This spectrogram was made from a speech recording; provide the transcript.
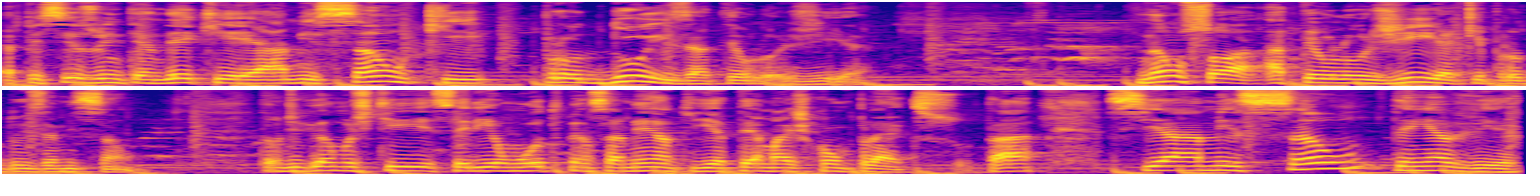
É preciso entender que é a missão que produz a teologia. Não só a teologia que produz a missão. Então, digamos que seria um outro pensamento e até mais complexo, tá? Se a missão tem a ver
